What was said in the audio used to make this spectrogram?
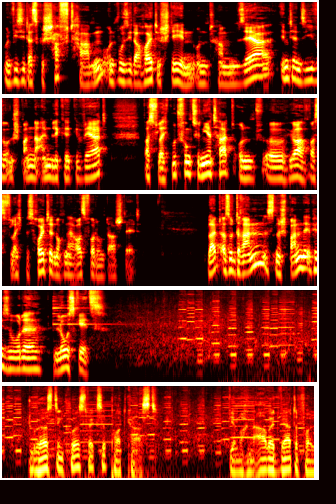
und wie sie das geschafft haben und wo sie da heute stehen und haben sehr intensive und spannende Einblicke gewährt, was vielleicht gut funktioniert hat und äh, ja, was vielleicht bis heute noch eine Herausforderung darstellt. Bleibt also dran, ist eine spannende Episode. Los geht's. Du hörst den Kurswechsel Podcast. Wir machen Arbeit wertevoll,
